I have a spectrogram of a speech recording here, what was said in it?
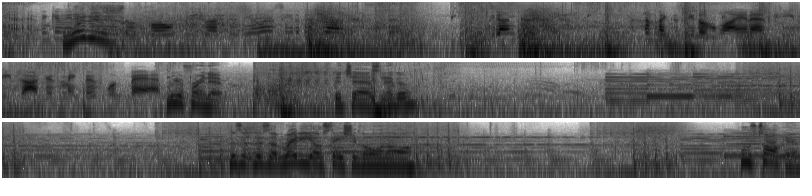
Yeah, I think if you What didn't is- those boats and drugs and dealers, he'd have been proud of We done good? I'd like to see those lion-ass TV talkers make this look bad. Where your friend at? Bitch ass nigga. There's a, there's a radio station going on. Who's talking?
